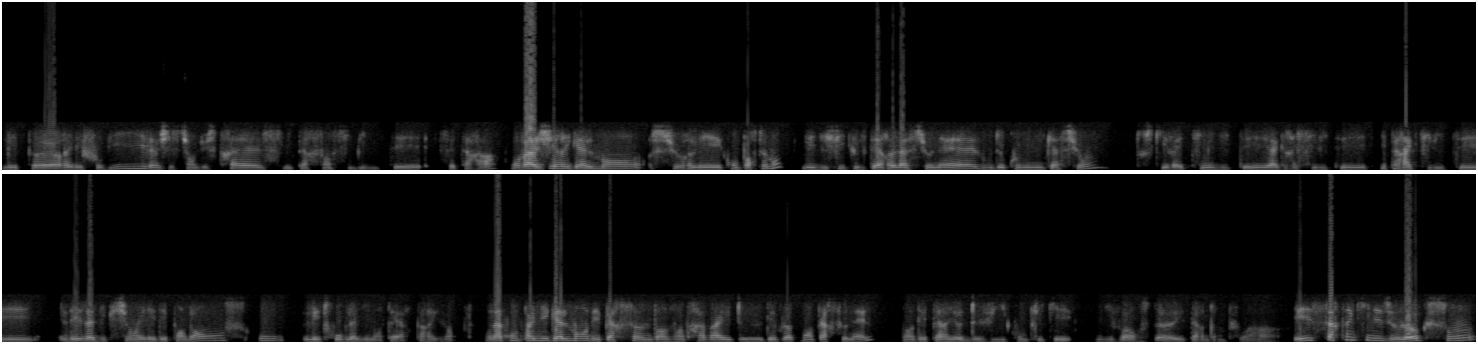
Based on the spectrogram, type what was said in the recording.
les peurs et les phobies, la gestion du stress, l'hypersensibilité, etc. On va agir également sur les comportements, les difficultés relationnelles ou de communication, tout ce qui va être timidité, agressivité, hyperactivité, les addictions et les dépendances ou les troubles alimentaires, par exemple. On accompagne également des personnes dans un travail de développement personnel dans des périodes de vie compliquées divorce, deuil, perte d'emploi. Et certains kinésiologues sont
